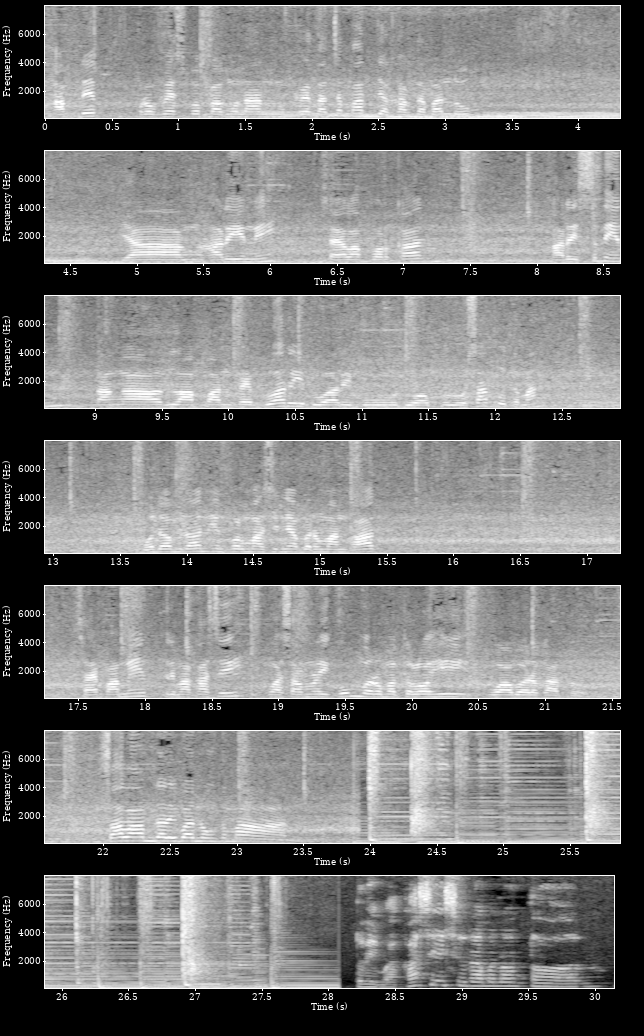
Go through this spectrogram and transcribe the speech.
update progres pembangunan kereta cepat Jakarta Bandung. Yang hari ini saya laporkan hari Senin tanggal 8 Februari 2021 teman. Mudah-mudahan informasinya bermanfaat. Saya pamit terima kasih. Wassalamualaikum warahmatullahi wabarakatuh. Salam dari Bandung teman Terima kasih sudah menonton.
